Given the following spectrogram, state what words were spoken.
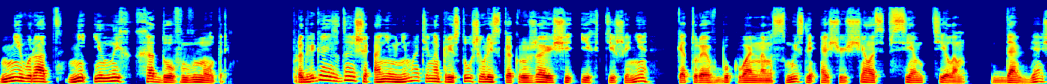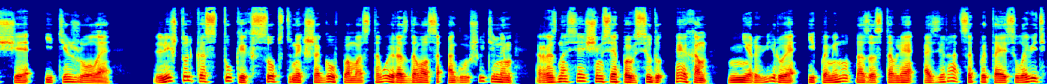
ни врат, ни иных ходов внутрь. Продвигаясь дальше, они внимательно прислушивались к окружающей их тишине, которая в буквальном смысле ощущалась всем телом давящая и тяжелая. Лишь только стук их собственных шагов по мостовой раздавался оглушительным, разносящимся повсюду эхом, нервируя и поминутно заставляя озираться, пытаясь уловить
